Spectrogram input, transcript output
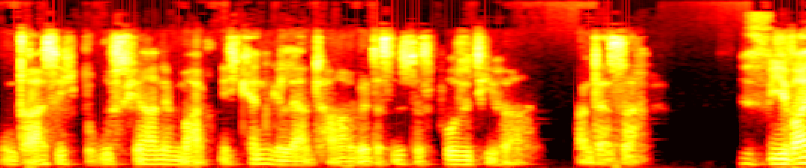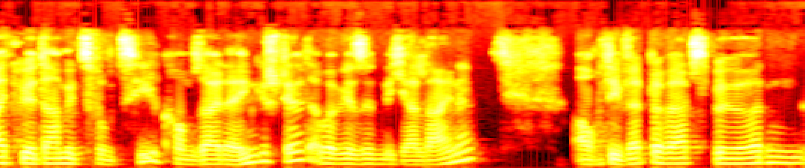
in 30 Berufsjahren im Markt nicht kennengelernt habe. Das ist das Positive an der Sache. Wie weit wir damit zum Ziel kommen, sei dahingestellt, aber wir sind nicht alleine. Auch die Wettbewerbsbehörden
